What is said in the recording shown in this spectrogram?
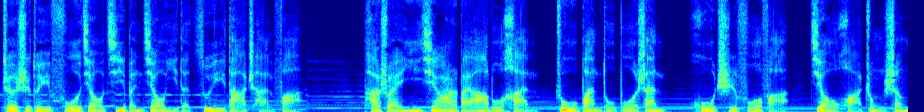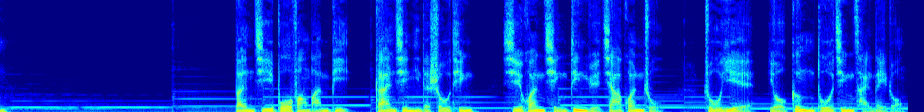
这是对佛教基本教义的最大阐发。他率一千二百阿罗汉住半度波山，护持佛法。教化众生。本集播放完毕，感谢您的收听，喜欢请订阅加关注，主页有更多精彩内容。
